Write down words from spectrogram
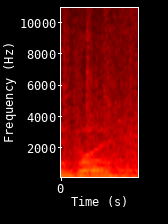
Bro?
